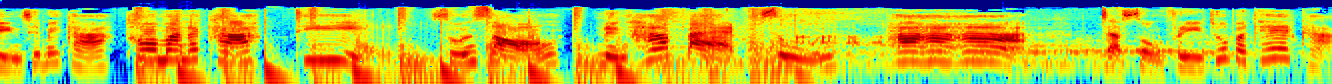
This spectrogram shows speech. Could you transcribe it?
ริง ๆ ใช่ไหมคะ โทรมานะคะที่ 02 158 0555จะส่งฟรีทั่วประเทศค่ะ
